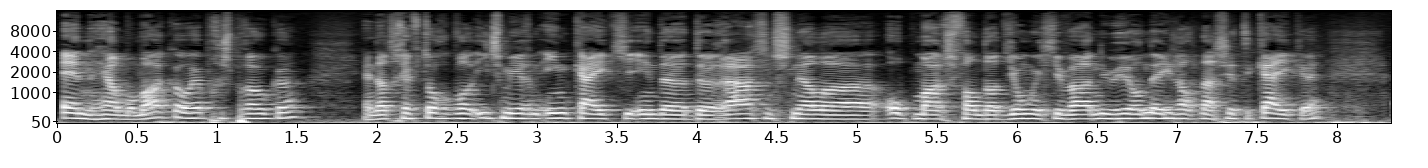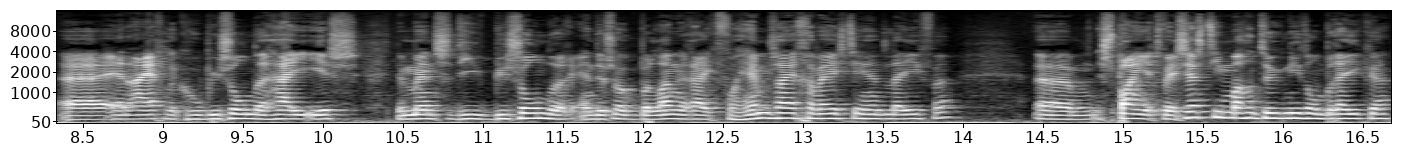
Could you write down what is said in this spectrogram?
en Helmut Marco heb gesproken. En dat geeft toch ook wel iets meer een inkijkje in de, de razendsnelle opmars van dat jongetje waar nu heel Nederland naar zit te kijken. Uh, en eigenlijk hoe bijzonder hij is. De mensen die bijzonder en dus ook belangrijk voor hem zijn geweest in het leven. Um, Spanje 2016 mag natuurlijk niet ontbreken.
